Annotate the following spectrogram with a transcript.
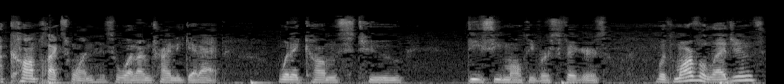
a complex one is what I'm trying to get at when it comes to DC multiverse figures. With Marvel Legends,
